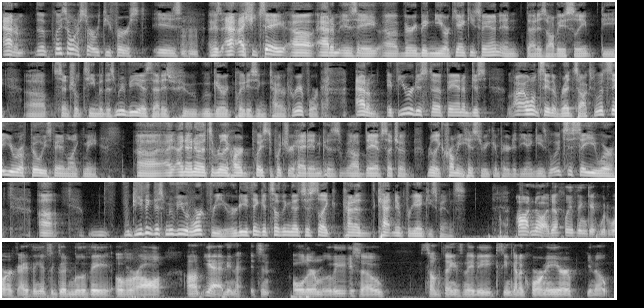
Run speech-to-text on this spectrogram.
Adam, the place I want to start with you first is mm-hmm. because I should say uh, Adam is a uh, very big New York Yankees fan, and that is obviously the uh, central team of this movie, as that is who Lou Gehrig played his entire career for. Adam, if you were just a fan of just, I won't say the Red Sox, but let's say you were a Phillies fan like me. Uh, I, I, know it's a really hard place to put your head in because uh, they have such a really crummy history compared to the Yankees. But let's just say you were. Uh, do you think this movie would work for you, or do you think it's something that's just like kind of catnip for Yankees fans? Uh, no, I definitely think it would work. I think it's a good movie overall. Um, yeah, I mean, it's an older movie, so some things maybe seem kind of corny or, you know,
